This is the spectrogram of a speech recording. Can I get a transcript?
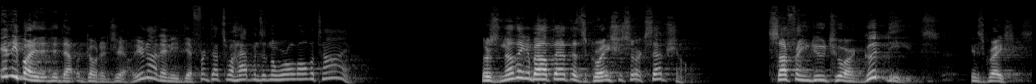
Anybody that did that would go to jail. You're not any different. That's what happens in the world all the time. There's nothing about that that's gracious or exceptional. Suffering due to our good deeds is gracious.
